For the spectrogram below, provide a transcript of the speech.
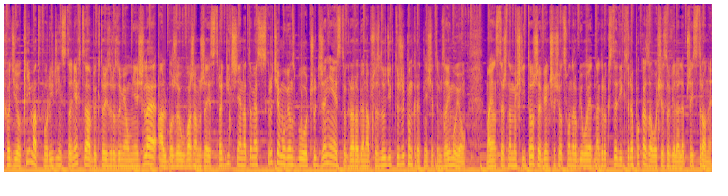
chodzi o klimat w Origins, to nie chcę, aby ktoś zrozumiał mnie źle, albo że uważam, że jest tragicznie, natomiast w skrócie mówiąc było czuć, że nie jest to gra robiona przez ludzi, którzy konkretnie się tym zajmują. Mając też na myśli to, że większość odsłon robiło jednak Rocksteady, które pokazało się z o wiele lepszej strony.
